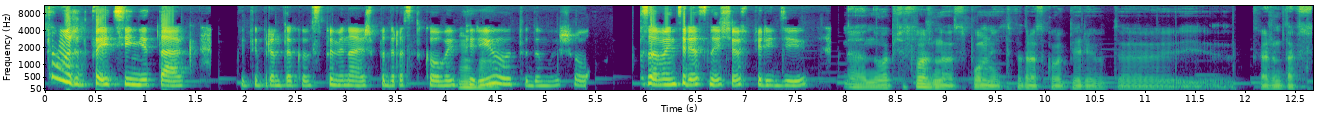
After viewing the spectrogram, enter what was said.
что может пойти не так? и ты прям такой вспоминаешь подростковый Мгм. период, и думаешь, о, самое интересное еще впереди. Э, Ну, вообще сложно вспомнить подростковый период, э, скажем так, с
